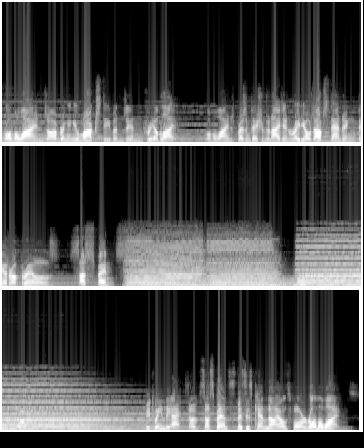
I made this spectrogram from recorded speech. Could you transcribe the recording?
Roma Wines are bringing you Mark Stevens in Tree of Life. Roma Wines' presentation tonight in radio's outstanding theater of thrills, Suspense. Between the acts of suspense, this is Ken Niles for Roma Wines.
